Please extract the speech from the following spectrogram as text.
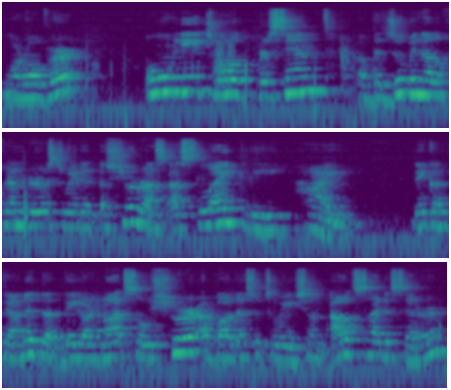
Moreover, only 12% of the juvenile offenders rated assurance as slightly high. They contended that they are not so sure about the situation outside the center.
